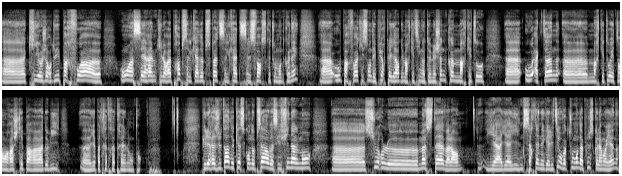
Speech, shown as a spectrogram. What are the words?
euh, qui aujourd'hui parfois euh, ont un CRM qui leur est propre. C'est le cas d'UpSpot, c'est le cas de Salesforce que tout le monde connaît, euh, ou parfois qui sont des purs players du marketing automation comme Marketo ou Acton. Marketo étant racheté par Adobe il n'y a pas très très longtemps. Puis les résultats de qu'est-ce qu'on observe, c'est finalement sur le must-have. Alors il y, a, une certaine égalité. On voit que tout le monde a plus que la moyenne.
